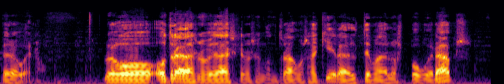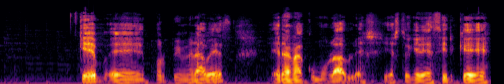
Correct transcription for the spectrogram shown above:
Pero bueno, Luego, otra de las novedades que nos encontrábamos aquí era el tema de los power-ups, que eh, por primera vez eran acumulables. Y esto quiere decir que,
